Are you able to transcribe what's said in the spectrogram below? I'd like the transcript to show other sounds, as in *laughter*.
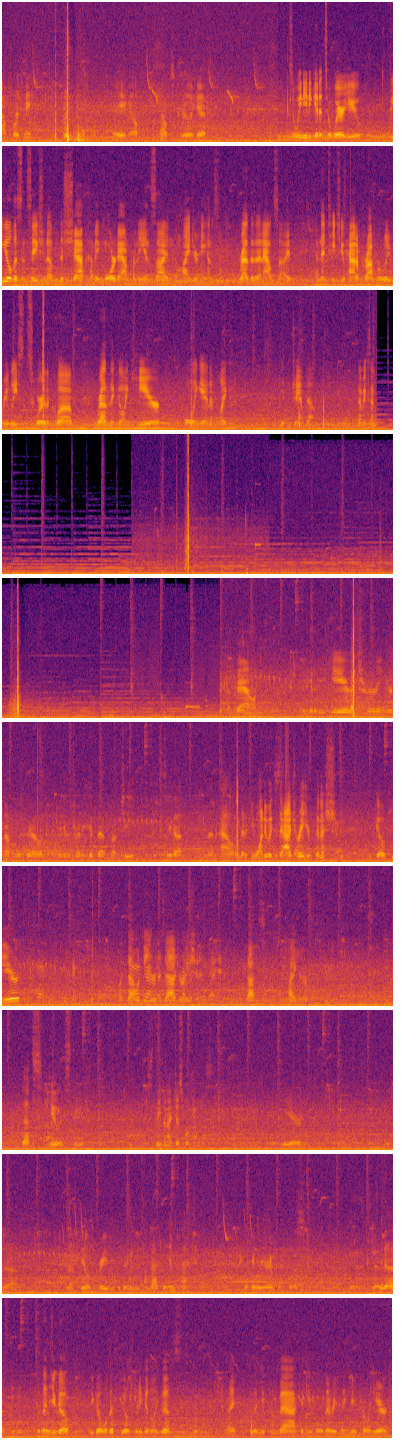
out towards me. There you go. That was really good. So we need to get it to where you feel the sensation of the shaft coming more down from the inside and behind your hands rather than outside. And then teach you how to properly release and square the club rather than going here, pulling in and like getting jammed out. Does that make sense? Here, turning your knuckles down. You're gonna try to hit that front tee. See that? And then out. And then if you want to exaggerate your finish, you go here. Like that would be your exaggeration. That's Tiger. That's you and Steve. Steve and I just worked on this. Here. That feels crazy, but then when you come back to impact, look at where your impact was. You see that? Mm-hmm. But then you go, you go, well, this feels pretty good like this, right? So then you come back and you hold everything neutral here,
